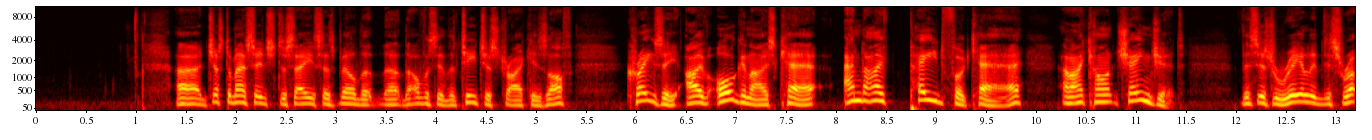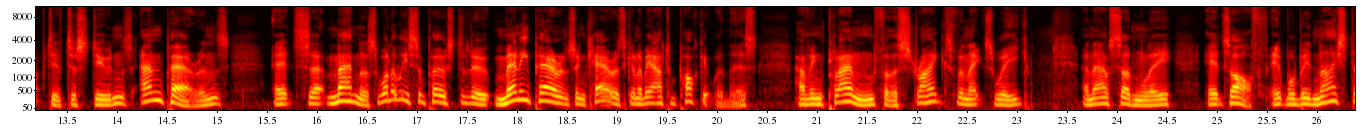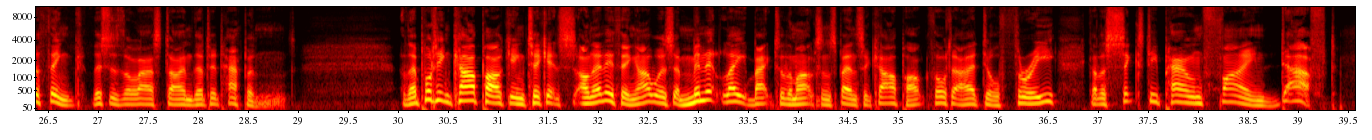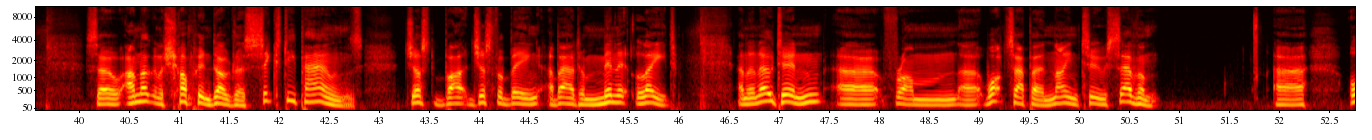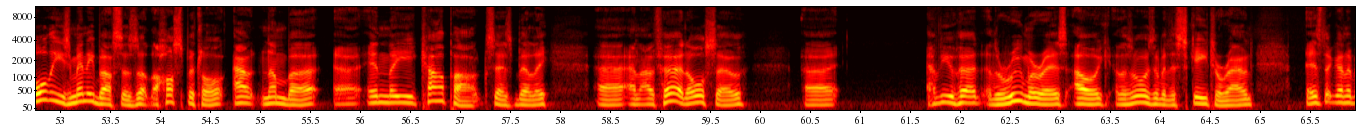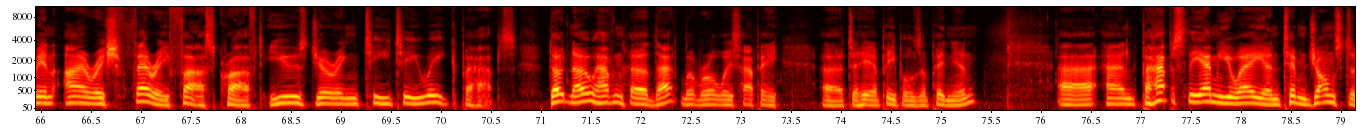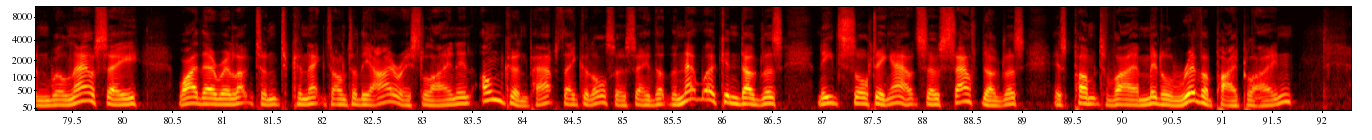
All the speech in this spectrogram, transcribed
Uh, just a message to say, says Bill, that, that, that obviously the teacher strike is off. Crazy. I've organised care and I've paid for care and I can't change it. This is really disruptive to students and parents. It's uh, madness. What are we supposed to do? Many parents and carers are going to be out of pocket with this, having planned for the strikes for next week and now suddenly it's off. It will be nice to think this is the last time that it happened. They're putting car parking tickets on anything. I was a minute late back to the Marks and Spencer car park. Thought I had till three. Got a sixty pound fine. Daft. So I'm not going to shop in Douglas. Sixty pounds just by, just for being about a minute late. And a note in uh, from uh, WhatsApper nine two seven. Uh, all these minibuses at the hospital outnumber uh, in the car park, says Billy. Uh, and I've heard also, uh, have you heard? The rumour is, oh, there's always a bit of skeet around. Is there going to be an Irish ferry fast craft used during TT week, perhaps? Don't know, haven't heard that, but we're always happy uh, to hear people's opinion. Uh, and perhaps the MUA and Tim Johnston will now say why they're reluctant to connect onto the Iris line in Onchan. Perhaps they could also say that the network in Douglas needs sorting out, so South Douglas is pumped via Middle River Pipeline,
